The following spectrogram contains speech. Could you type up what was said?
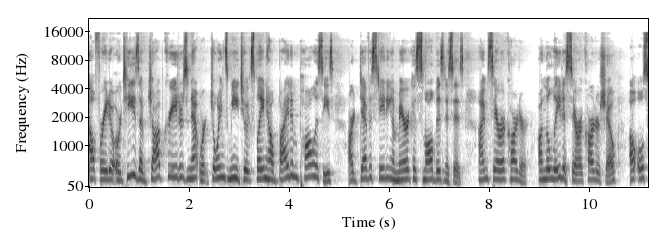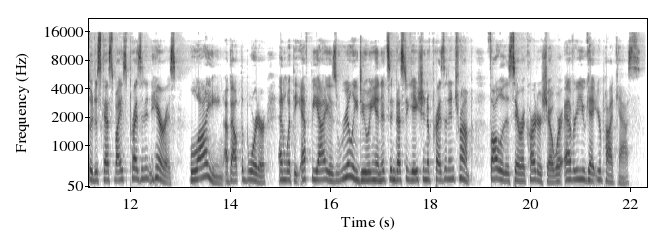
Alfredo Ortiz of Job Creators Network joins me to explain how Biden policies are devastating America's small businesses. I'm Sarah Carter. On the latest Sarah Carter show, I'll also discuss Vice President Harris lying about the border and what the FBI is really doing in its investigation of President Trump. Follow the Sarah Carter show wherever you get your podcasts.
